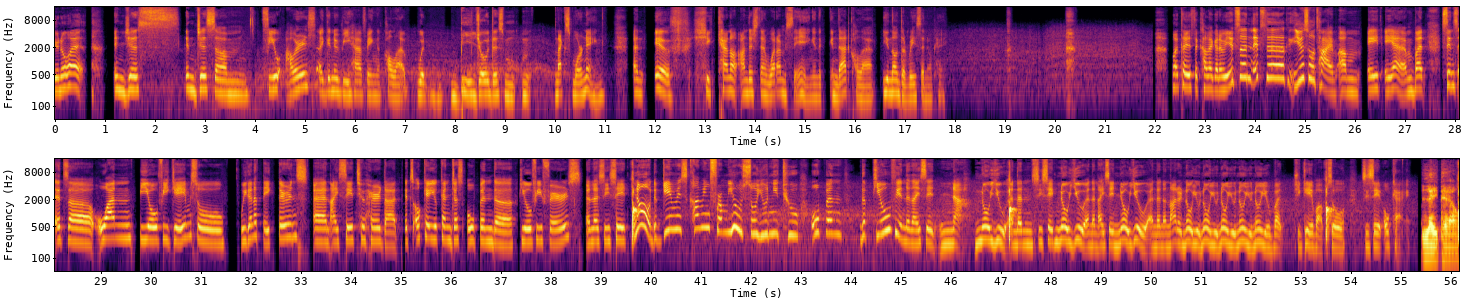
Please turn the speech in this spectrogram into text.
You know what? In just in just um few hours, I'm gonna be having a collab with Bijou this next morning, and if she cannot understand what I'm saying in the in that collab, you know the reason, okay? What time is the color gonna be? It's an it's the usual time, um, 8 a.m. But since it's a one POV game, so we're gonna take turns. And I say to her that it's okay, you can just open the POV first. And she said, no, the game is coming from you, so you need to open the POV and then I said, nah, no you. And then she said, no you. And then I said, no you. And then another, no you, no you, no you, no you, no you. But she gave up. So she said, okay. Later.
